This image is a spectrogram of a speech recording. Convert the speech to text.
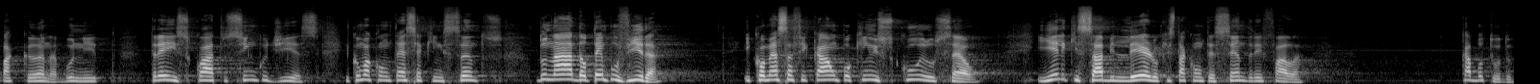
bacana, bonito. Três, quatro, cinco dias. E como acontece aqui em Santos, do nada o tempo vira e começa a ficar um pouquinho escuro o céu. E ele que sabe ler o que está acontecendo, ele fala: acabou tudo.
